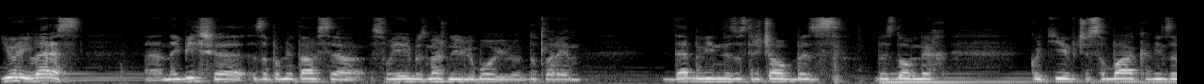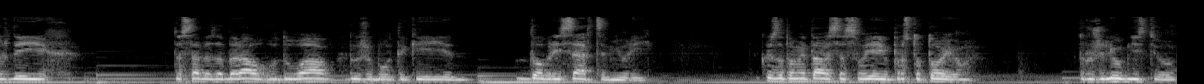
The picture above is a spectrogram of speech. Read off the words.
Юрій Верес найбільше запам'ятався своєю безмежною любов'ю до тварин. Де би він не зустрічав без, бездомних котів чи собак, він завжди їх до себе забирав, годував. Дуже був такий добрий серцем Юрій. Також запам'ятався своєю простотою, дружелюбністю,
